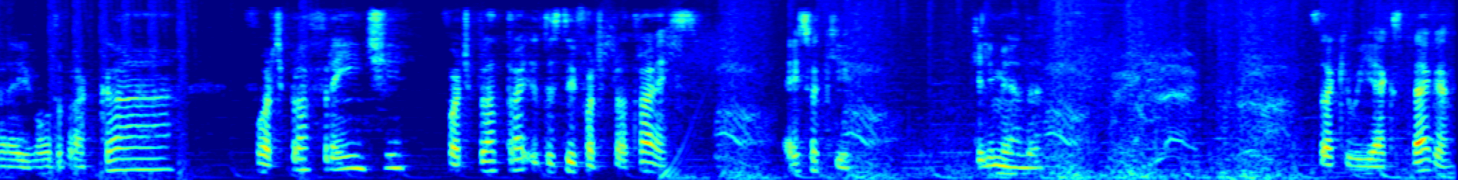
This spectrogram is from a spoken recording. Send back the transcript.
Peraí, volta pra cá. Forte pra frente. Forte pra trás. Eu testei forte pra trás? É isso aqui. Que ele emenda. Será que o EX pega?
